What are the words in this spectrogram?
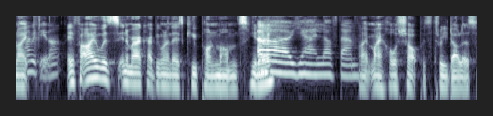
like, I would do that. if I was in America, I'd be one of those coupon moms, you know? Oh, yeah, I love them. like my whole shop was $3.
